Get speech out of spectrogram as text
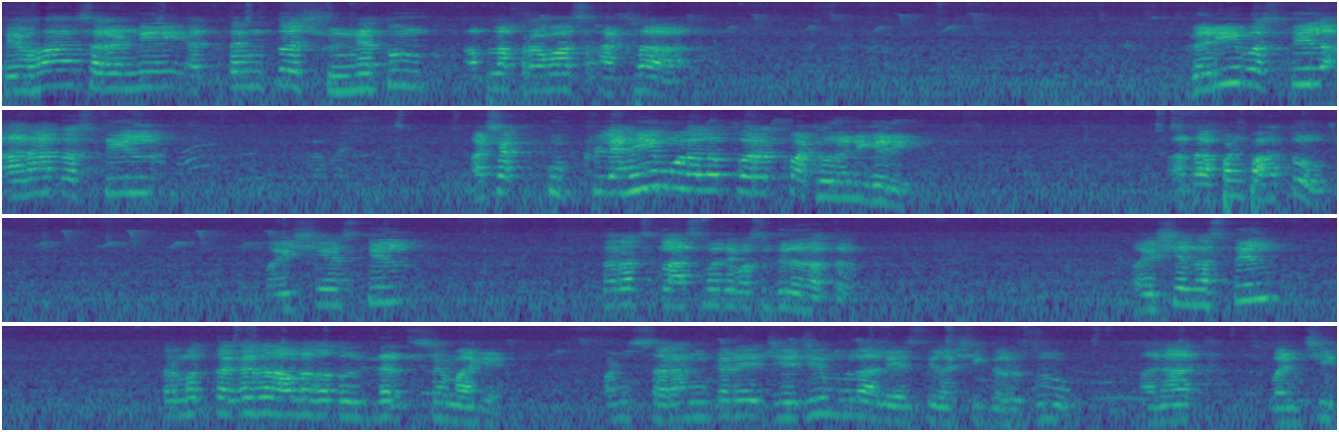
तेव्हा सरांनी अत्यंत शून्यातून आपला प्रवास आखला. गरीब असतील अनाथ असतील अशा कुठल्याही मुलाला परत पाठवलं नाही घरी. आता आपण पाहतो पैसे असतील तरच क्लासमध्ये बसू दिलं जातं. पैसे नसतील तर मग तगादा लावला जातो विद्यार्थ्याच्या मागे. पण सरांकडे जे जे मुलं आली असतील अशी गरजू अनाथ वंचित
